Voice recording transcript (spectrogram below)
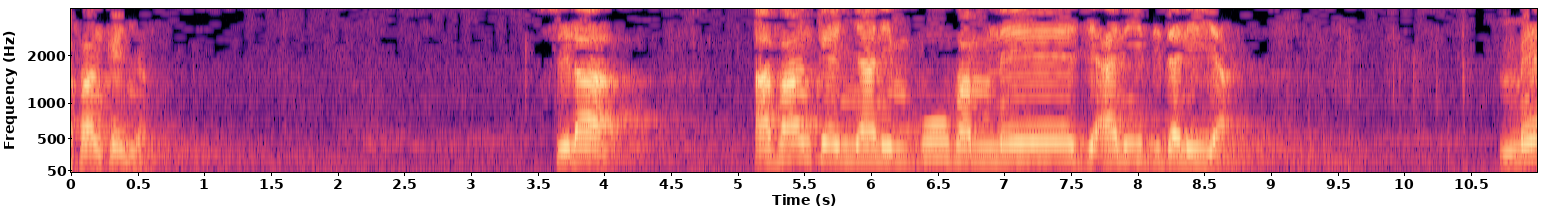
afaan keenyaan silaa afaan keenyaan hin buufamnee je'anii didaniyya mee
